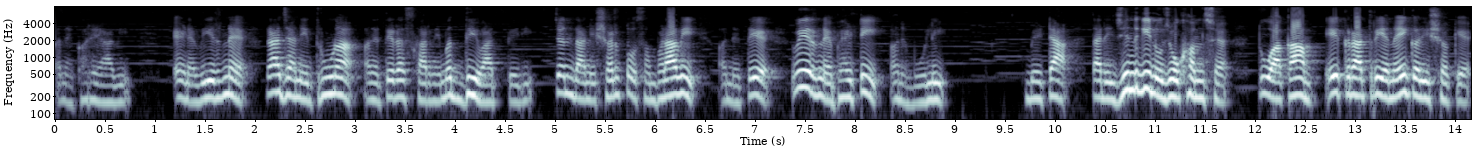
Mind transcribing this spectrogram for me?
અને ઘરે આવી. એણે વીરને, રાજાની ધૃણા અને તિરસ્કારની બધી વાત કરી. ચંદાની શરતો સંભળાવી અને તે વીરને ભેટી અને બોલી, બેટા, તારી જિંદગીનું જોખમ છે. તું આ કામ એક રાત્રિએ નહીં કરી શકે.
